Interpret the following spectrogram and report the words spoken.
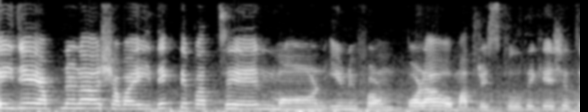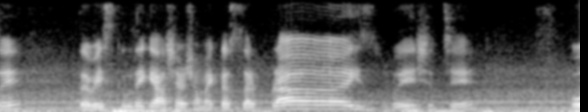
এই যে আপনারা সবাই দেখতে পাচ্ছেন মন ইউনিফর্ম পরা ও মাত্র স্কুল থেকে এসেছে। তবে স্কুল থেকে আসার সময় একটা সারপ্রাইজ হয়ে এসেছে। ও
